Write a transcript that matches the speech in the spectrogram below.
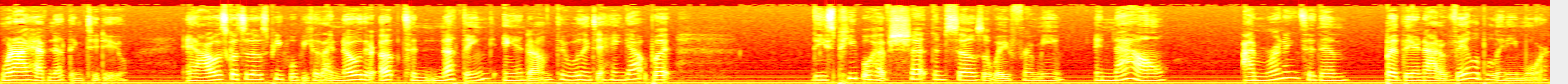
when I have nothing to do. And I always go to those people because I know they're up to nothing and um, they're willing to hang out. But these people have shut themselves away from me. And now I'm running to them, but they're not available anymore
